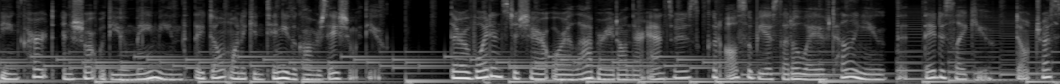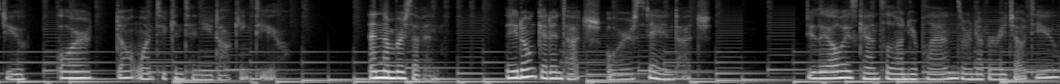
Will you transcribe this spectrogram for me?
Being curt and short with you may mean that they don't want to continue the conversation with you. Their avoidance to share or elaborate on their answers could also be a subtle way of telling you that they dislike you, don't trust you, or don't want to continue talking to you. And number seven, they don't get in touch or stay in touch. Do they always cancel on your plans or never reach out to you?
